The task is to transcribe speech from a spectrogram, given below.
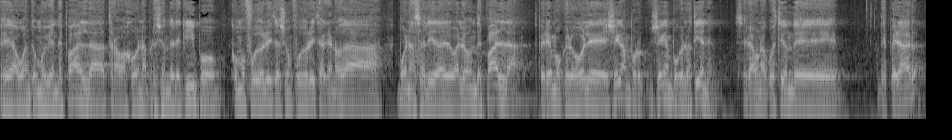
eh, aguantó muy bien de espalda, trabajó en la presión del equipo. Como futbolista es un futbolista que nos da buena salida del balón de espalda. Esperemos que los goles llegan por- lleguen porque los tiene. Será una cuestión de, de esperar.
